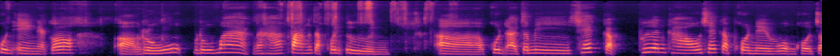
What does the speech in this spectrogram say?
คุณเองเนี่ยก็รู้รู้มากนะคะ ฟังจากคนอื่น คุณอาจจะมีเช็คกับเพื่อนเขาเช็คกับคนในวงโคจ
